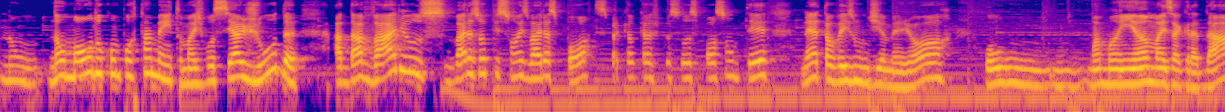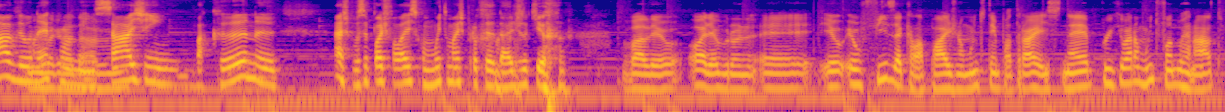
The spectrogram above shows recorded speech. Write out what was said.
não, não molda o comportamento, mas você ajuda a dar vários, várias opções, várias portas para que aquelas pessoas possam ter, né, talvez um dia melhor ou um- um- uma manhã mais agradável, Mais né, com uma agradável. mensagem bacana. Acho que você pode falar isso com muito mais propriedade do que eu. Valeu. Olha, Bruno, é, eu, eu fiz aquela página muito tempo atrás, né? Porque eu era muito fã do Renato.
